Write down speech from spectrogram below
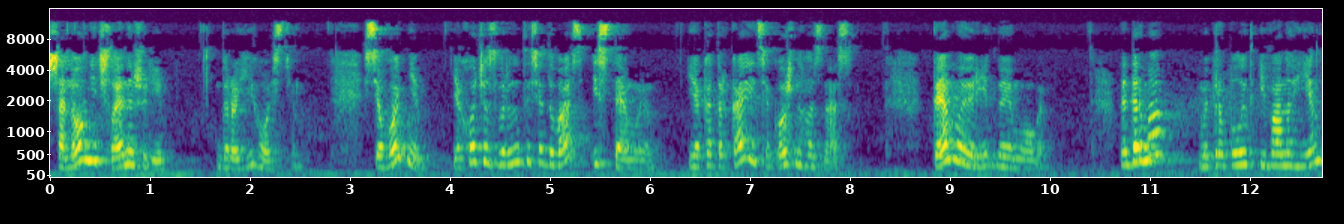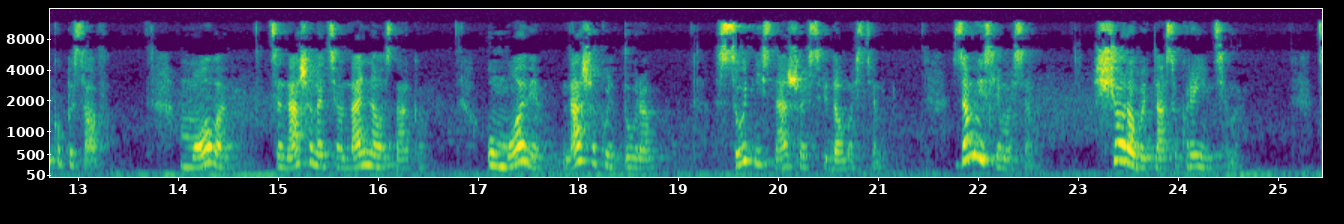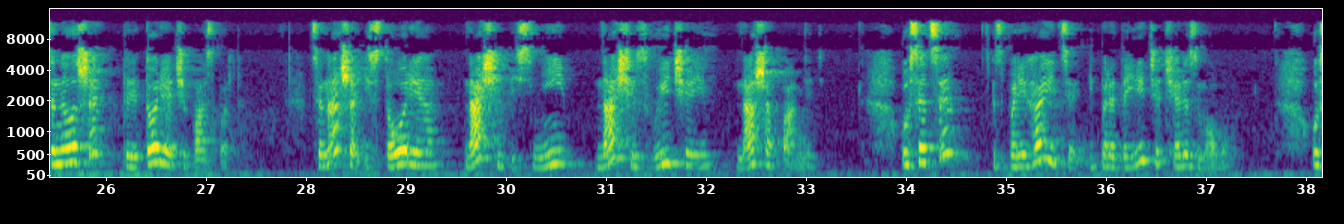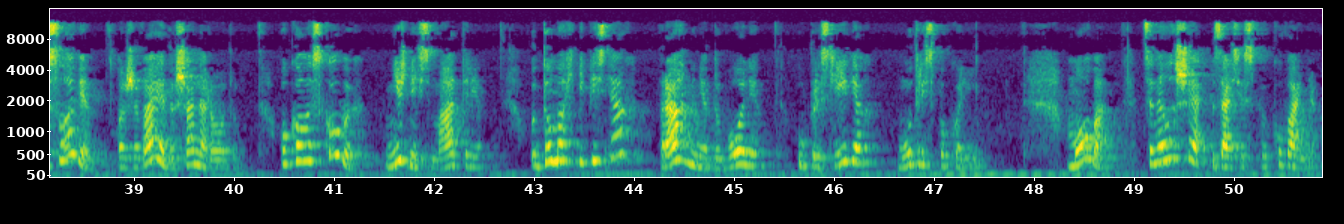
Шановні члени журі, дорогі гості, сьогодні я хочу звернутися до вас із темою, яка торкається кожного з нас темою рідної мови. Недарма митрополит Іван Огієнко писав: мова це наша національна ознака, у мові наша культура, сутність нашої свідомості. Замислімося, що робить нас українцями? Це не лише територія чи паспорт, це наша історія, наші пісні, наші звичаї, наша пам'ять. Усе це зберігається і передається через мову. У слові оживає душа народу, у колискових ніжність матері, у думах і піснях прагнення до волі, у прислів'ях мудрість поколінь. Мова це не лише засіб спілкування,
